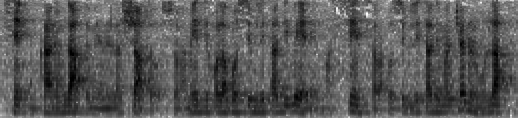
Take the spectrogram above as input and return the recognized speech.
Se un cane e un gatto viene lasciato solamente con la possibilità di bere, ma senza la possibilità di mangiare nulla,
